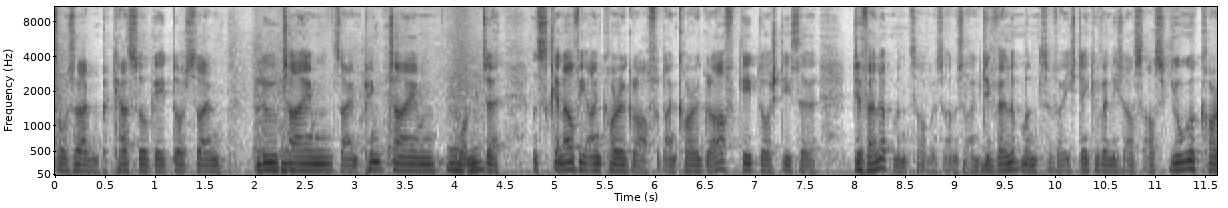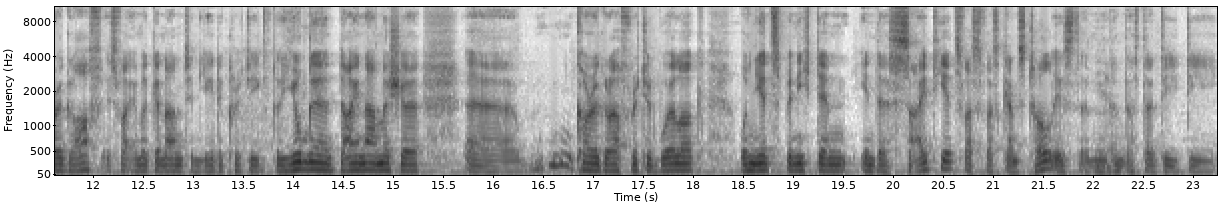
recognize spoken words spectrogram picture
sozusagen Picasso geht durch sein Blue Time, sein Pink Time und äh, es ist genau wie ein Choreograf. Und ein Choreograf geht durch diese Development, sagen wir so. Also ein Development, weil ich denke, wenn ich als, als junger Choreograf, es war immer genannt in jeder Kritik, der junge, dynamische äh, Choreograf Richard Warlock. Und jetzt bin ich dann in der Zeit jetzt, was, was ganz toll ist, und, und dass da die, die,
